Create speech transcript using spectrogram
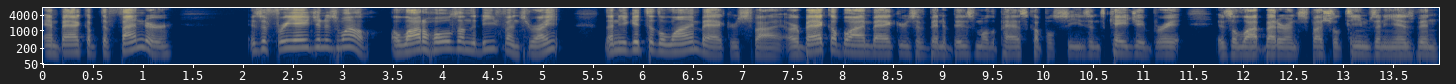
and backup defender, is a free agent as well. A lot of holes on the defense, right? Then you get to the linebacker spot. Our backup linebackers have been abysmal the past couple seasons. KJ Britt is a lot better on special teams than he has been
